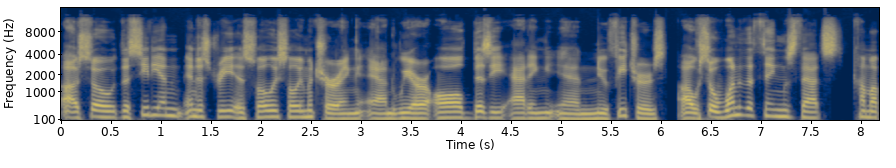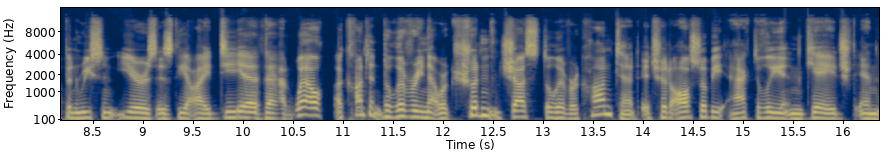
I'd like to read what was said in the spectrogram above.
Uh, so, the CDN industry is slowly, slowly maturing, and we are all busy adding in new features. Uh, so, one of the things that's come up in recent years is the idea that, well, a content delivery network shouldn't just deliver content, it should also be actively engaged in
